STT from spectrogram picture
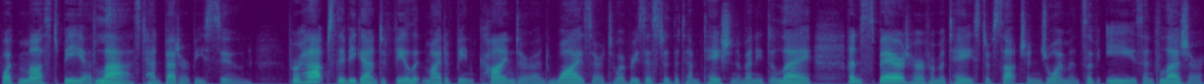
what must be at last had better be soon. Perhaps they began to feel it might have been kinder and wiser to have resisted the temptation of any delay, and spared her from a taste of such enjoyments of ease and leisure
